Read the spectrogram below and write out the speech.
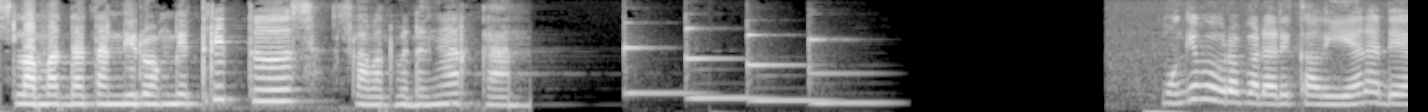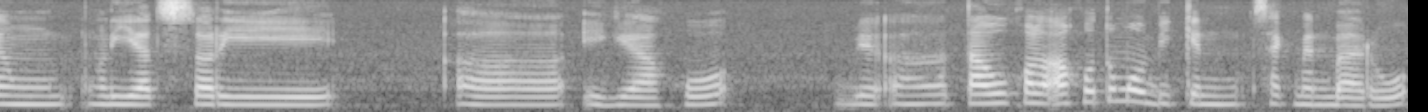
Selamat datang di Ruang Detritus. Selamat mendengarkan. Mungkin beberapa dari kalian ada yang ngeliat story uh, IG aku, uh, tahu kalau aku tuh mau bikin segmen baru.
